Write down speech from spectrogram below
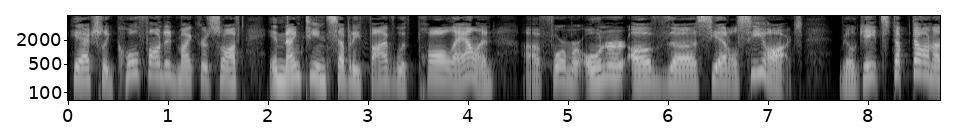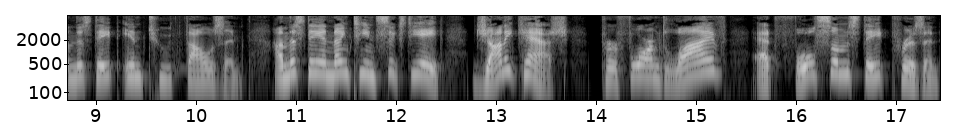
He actually co founded Microsoft in 1975 with Paul Allen, a former owner of the Seattle Seahawks. Bill Gates stepped down on this date in 2000. On this day in 1968, Johnny Cash performed live at Folsom State Prison.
